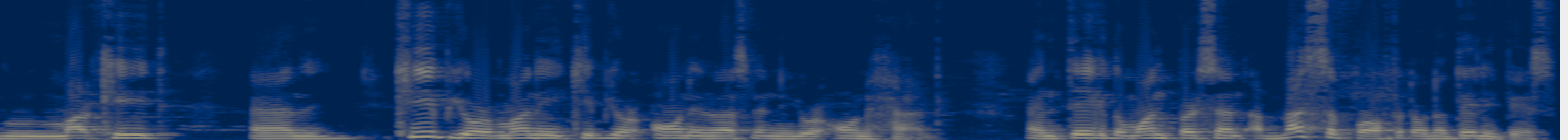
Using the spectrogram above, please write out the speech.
market and keep your money keep your own investment in your own hand and take the 1% a massive profit on a daily basis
